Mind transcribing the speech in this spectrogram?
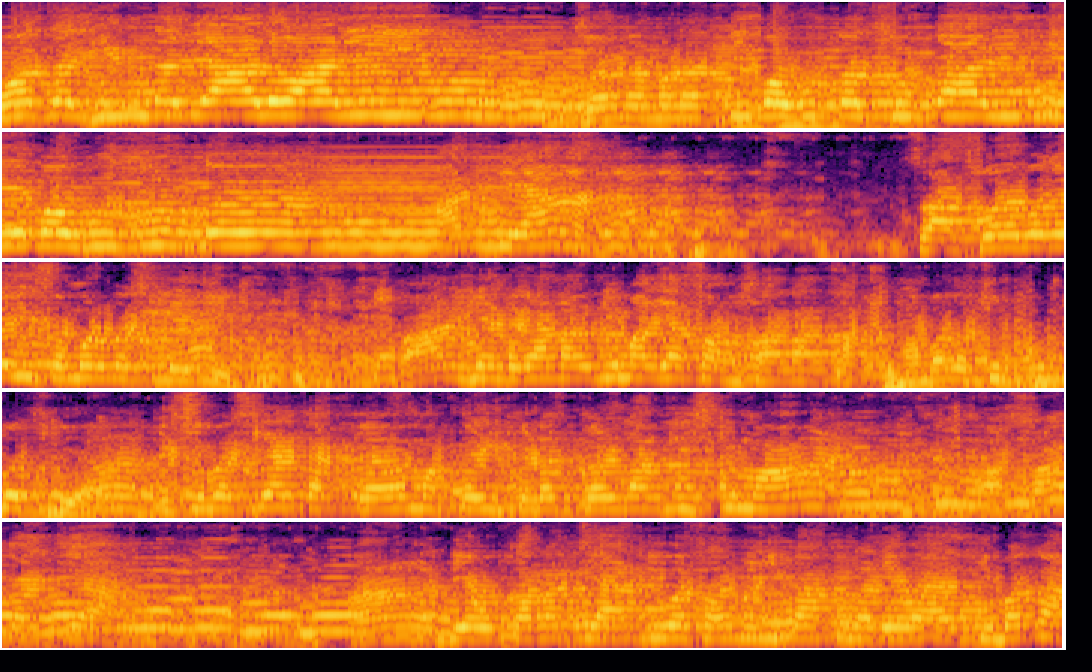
मग हिंद व्याळवाळी. जन म्हणती बहुत सुखाळी ते बहु सुख. आत्या सासवाय बघा ही समोर बसलेली. पान हेंडगा लावली माझ्या संसाराचा. आम्हाला चिपकून बसली. कशी बसल्या टक्क मग इकडं कळ लावलीस की मग? सांगायच्या हा देवकाराची आठ दिवस आहे म्हणजे काकणा देव आहे की बघा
